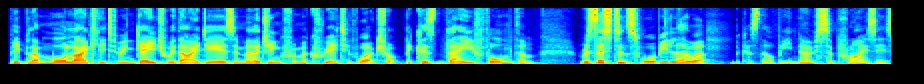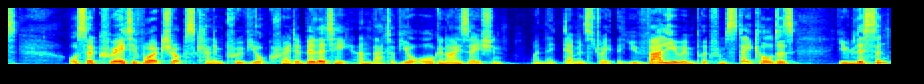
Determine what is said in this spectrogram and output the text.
People are more likely to engage with ideas emerging from a creative workshop because they formed them. Resistance will be lower because there'll be no surprises. Also, creative workshops can improve your credibility and that of your organisation. When they demonstrate that you value input from stakeholders, you listen,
